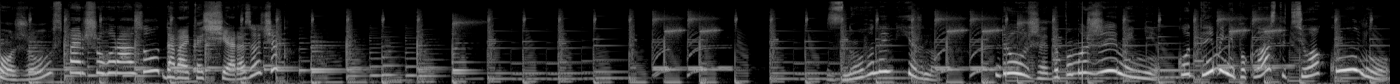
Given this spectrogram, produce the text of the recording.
Можу з першого разу. Давай-ка ще разочок. Знову невірно. Друже, допоможи мені. Куди мені покласти цю акулу?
